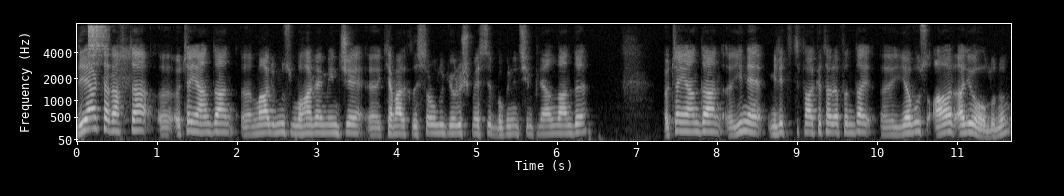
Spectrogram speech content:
Diğer tarafta e, öte yandan e, malumuz Muharrem İnce, e, Kemal Kılıçdaroğlu görüşmesi bugün için planlandı. Öte yandan yine Millet İttifakı tarafında Yavuz Ağar Alioğlu'nun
